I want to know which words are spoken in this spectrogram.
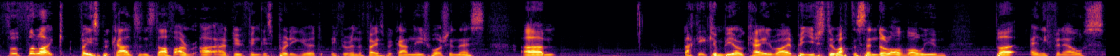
for, for like Facebook ads and stuff, I, I, I, do think it's pretty good. If you're in the Facebook ad niche watching this, um, like it can be okay, right? But you still have to send a lot of volume. But anything else,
